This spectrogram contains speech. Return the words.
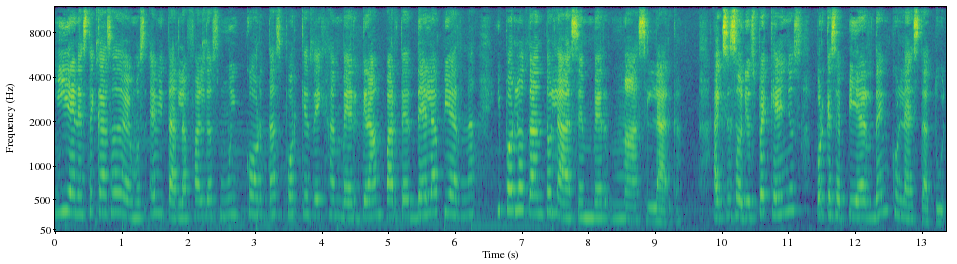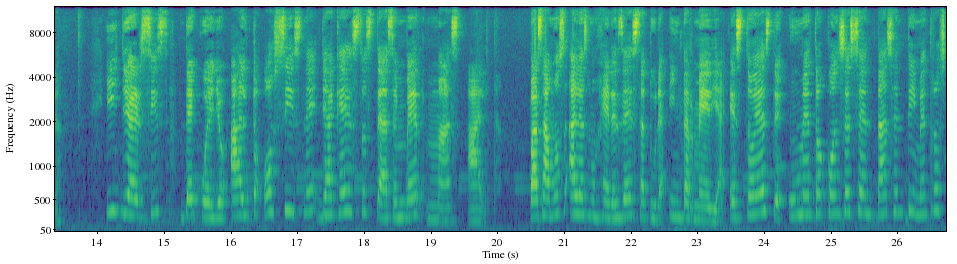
Y en este caso debemos evitar las faldas muy cortas porque dejan ver gran parte de la pierna y por lo tanto la hacen ver más larga. Accesorios pequeños porque se pierden con la estatura y jerseys de cuello alto o cisne ya que estos te hacen ver más alta. Pasamos a las mujeres de estatura intermedia, esto es de 1 metro con 60 centímetros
